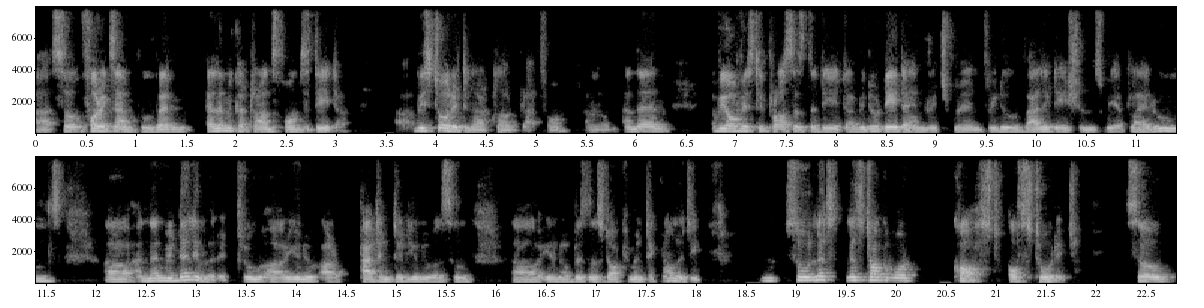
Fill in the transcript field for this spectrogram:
Uh, so for example, when Elemica transforms data, uh, we store it in our cloud platform. Um, and then we obviously process the data. We do data enrichment, we do validations, we apply rules, uh, and then we deliver it through our, you know, our patented universal uh, you know, business document technology so let's let's talk about cost of storage so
